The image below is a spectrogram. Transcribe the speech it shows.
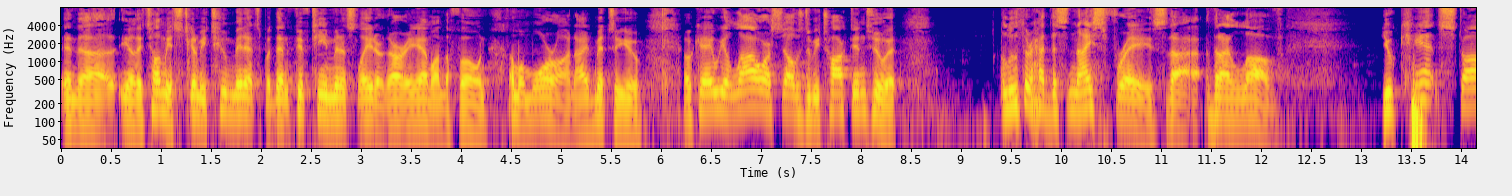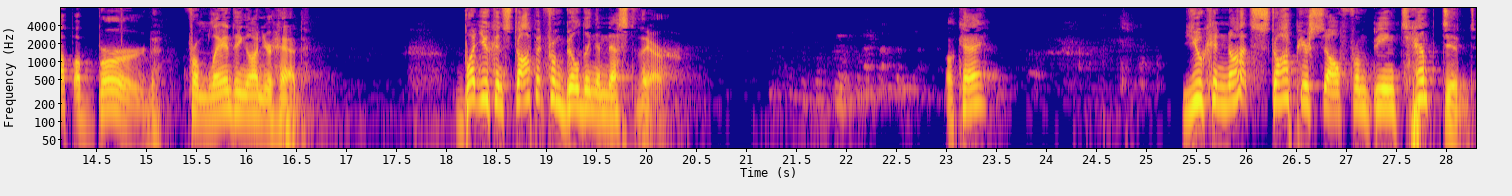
And, uh, you know, they tell me it's going to be two minutes, but then 15 minutes later, there I am on the phone. I'm a moron, I admit to you. Okay? We allow ourselves to be talked into it. Luther had this nice phrase that, that I love. You can't stop a bird from landing on your head, but you can stop it from building a nest there. Okay? You cannot stop yourself from being tempted.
